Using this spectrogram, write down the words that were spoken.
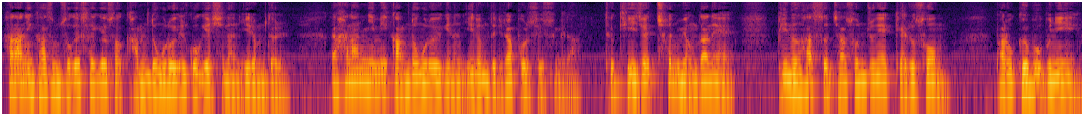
하나님 가슴 속에 새겨서 감동으로 읽고 계시는 이름들, 하나님이 감동으로 여기는 이름들이라 볼 수 있습니다. 특히 이제 첫 명단에 비느하스 자손 중에 게르솜, 바로 그 부분이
